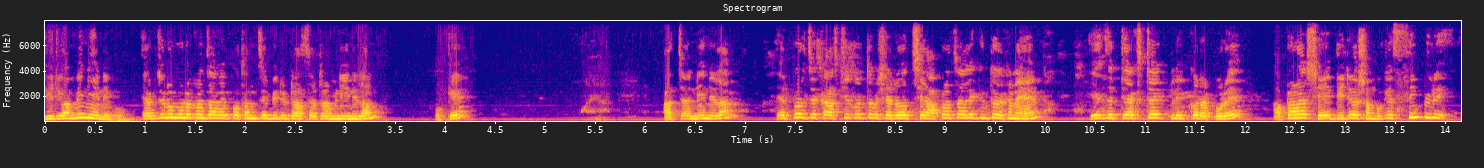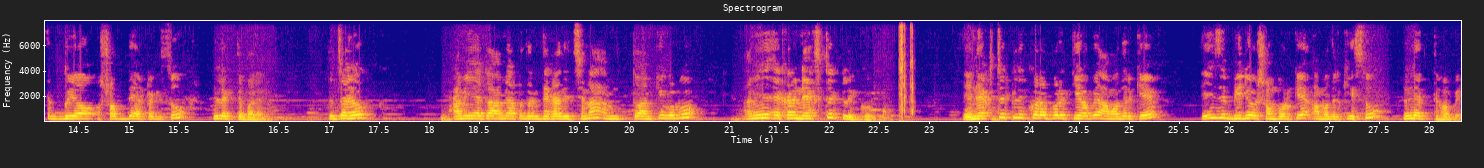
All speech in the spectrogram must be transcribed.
ভিডিও আমি নিয়ে নেব। এর জন্য মনে করেন যে আমি প্রথম যে ভিডিওটা আছে ওটা আমি নিয়ে নিলাম। ওকে আচ্ছা নিয়ে নিলাম। এরপর যে কাজটি করতে হবে সেটা হচ্ছে আপনারা চাইলে কিন্তু এখানে এই যে টেক্সটে ক্লিক করার পরে আপনারা সেই ভিডিও সম্পর্কে সিম্পলি দুই শব্দে একটা কিছু লিখতে পারেন। তো যাই হোক, আমি এটা আমি আপনাদেরকে দেখা দিচ্ছি না। আমি তো আমি কী করব? আমি এখানে নেক্সটে ক্লিক করব। এই নেক্সটে ক্লিক করার পরে কী হবে? আমাদেরকে এই যে ভিডিও সম্পর্কে আমাদের কিছু লিখতে হবে।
